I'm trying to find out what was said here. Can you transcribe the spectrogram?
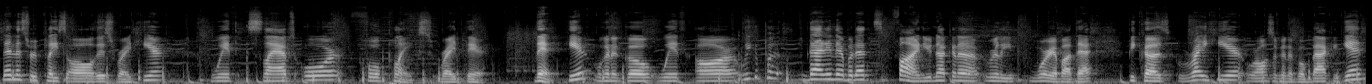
Then let's replace all this right here with slabs or full planks right there. Then here, we're to go with our, we can put that in there, but that's fine. You're not to really worry about that because right here, we're also to go back again.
